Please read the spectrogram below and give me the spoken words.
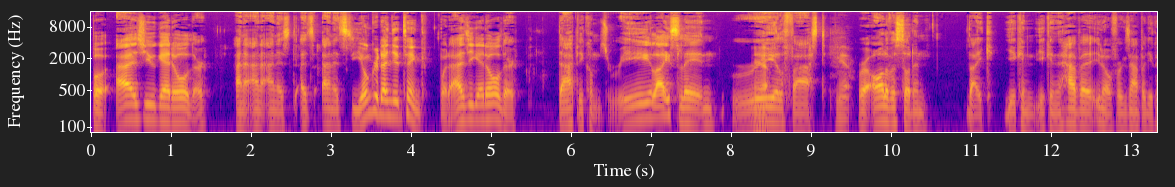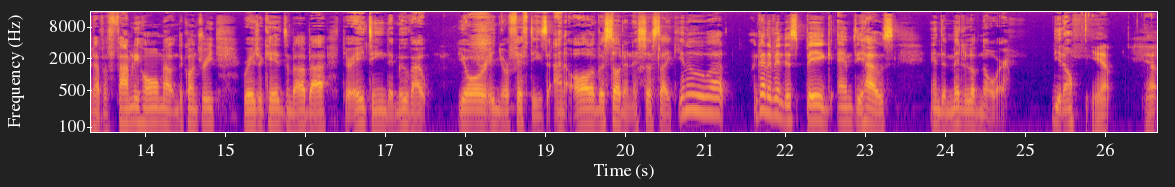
But as you get older, and, and, and, it's, it's, and it's younger than you'd think, but as you get older, that becomes real isolating real fast. Yeah. Where all of a sudden, like you can you can have a you know for example you could have a family home out in the country, raise your kids and blah blah. blah. They're eighteen, they move out. You're in your fifties, and all of a sudden it's just like you know what? I'm kind of in this big empty house in the middle of nowhere. You know. Yep. Yep.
